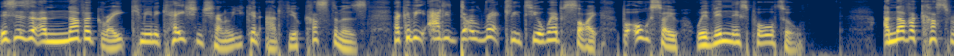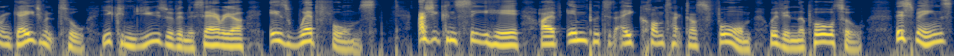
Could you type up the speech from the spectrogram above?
This is another great communication channel you can add for your customers that can be added directly to your website, but also within this portal. Another customer engagement tool you can use within this area is web forms. As you can see here, I have inputted a contact us form within the portal. This means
